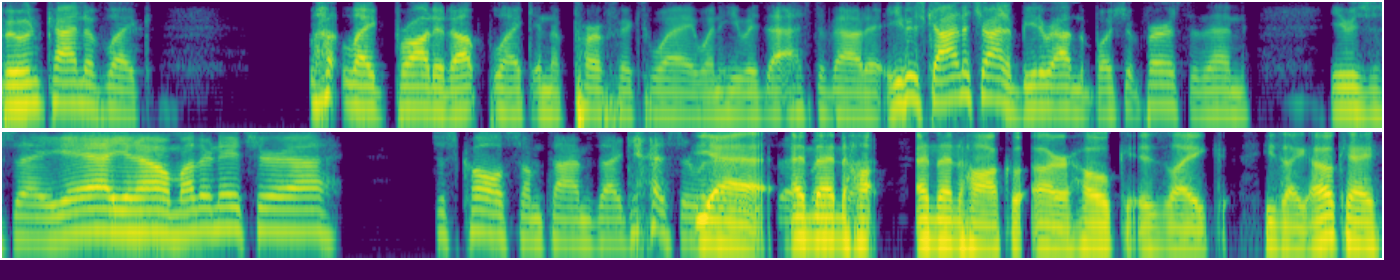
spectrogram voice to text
Boone kind of like like brought it up like in the perfect way when he was asked about it. He was kind of trying to beat around the bush at first, and then he was just saying, "Yeah, you know, Mother Nature uh, just calls sometimes, I guess." Or Yeah, and then that. Ho- and then Hawk or Hoke is like, he's like, okay,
